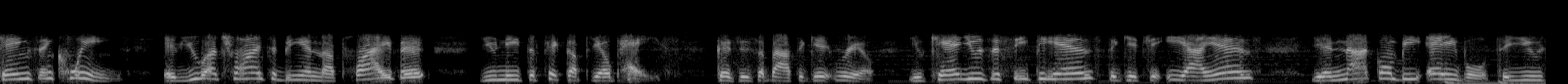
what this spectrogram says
Kings and queens, if you are trying to be in the private, you need to pick up your pace because it's about to get real. You can't use the CPNs to get your EINs. You're not going to be able to use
